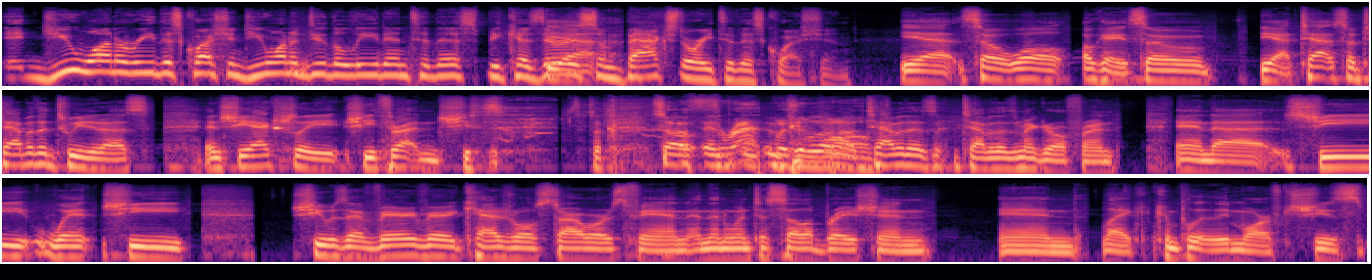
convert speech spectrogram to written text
do you want to read this question? Do you want to do the lead into this because there is Yeah. some backstory to this question? Yeah. So, well, okay. So, yeah. Ta- so Tabitha tweeted us, and she actually she threatened. She's so. so A if- threat if was people don't know. Tabitha's Tabitha's my girlfriend, and uh, she went. She she was a very very casual Star Wars fan, and then went to Celebration and like completely morphed. She's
